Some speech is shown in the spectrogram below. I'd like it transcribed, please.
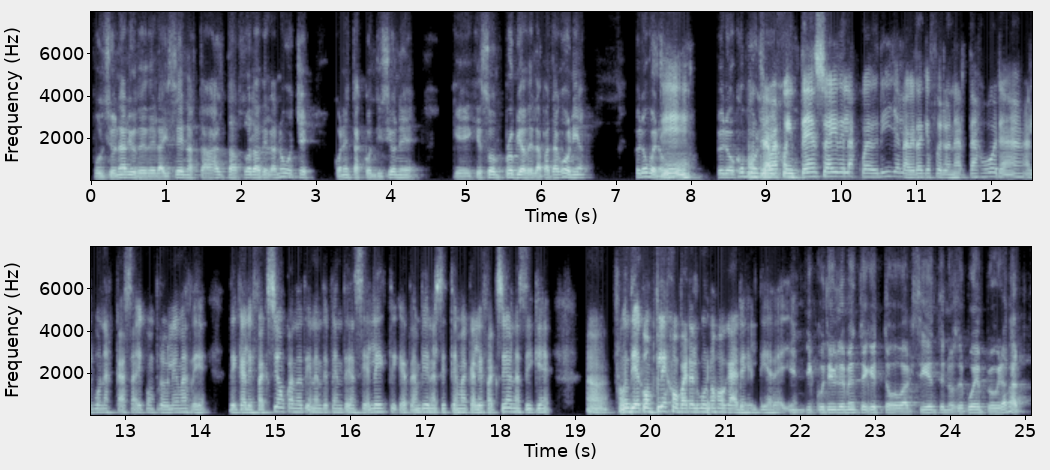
funcionarios desde la ICEN hasta altas horas de la noche, con estas condiciones que, que son propias de la Patagonia. Pero bueno, Sí, pero como un le... trabajo intenso ahí de las cuadrillas. La verdad que fueron hartas horas. Algunas casas ahí con problemas de, de calefacción cuando tienen dependencia eléctrica, también el sistema de calefacción. Así que ah, fue un día complejo para algunos hogares el día de ayer. Indiscutiblemente que estos accidentes no se pueden programar.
